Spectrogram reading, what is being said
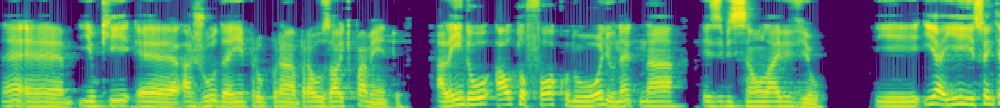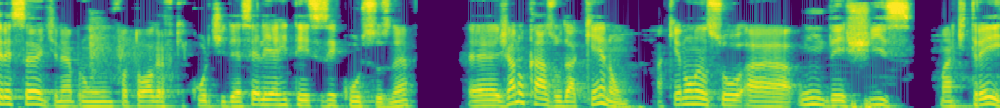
né, é, e o que é, ajuda para usar o equipamento além do autofoco no olho né, na exibição Live View. E, e aí isso é interessante né, para um fotógrafo que curte DSLR ter esses recursos. Né? É, já no caso da Canon, a Canon lançou a 1DX Mark III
